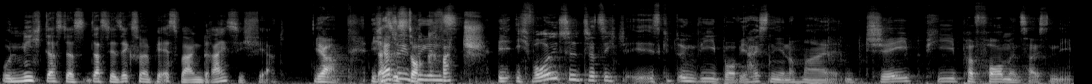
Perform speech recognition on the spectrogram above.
Und nicht, dass, das, dass der 600 PS Wagen 30 fährt. Ja, ich das ist übrigens, doch Quatsch. Ich, ich, wollte tatsächlich, es gibt irgendwie, boah, wie heißen die nochmal? JP Performance heißen die.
